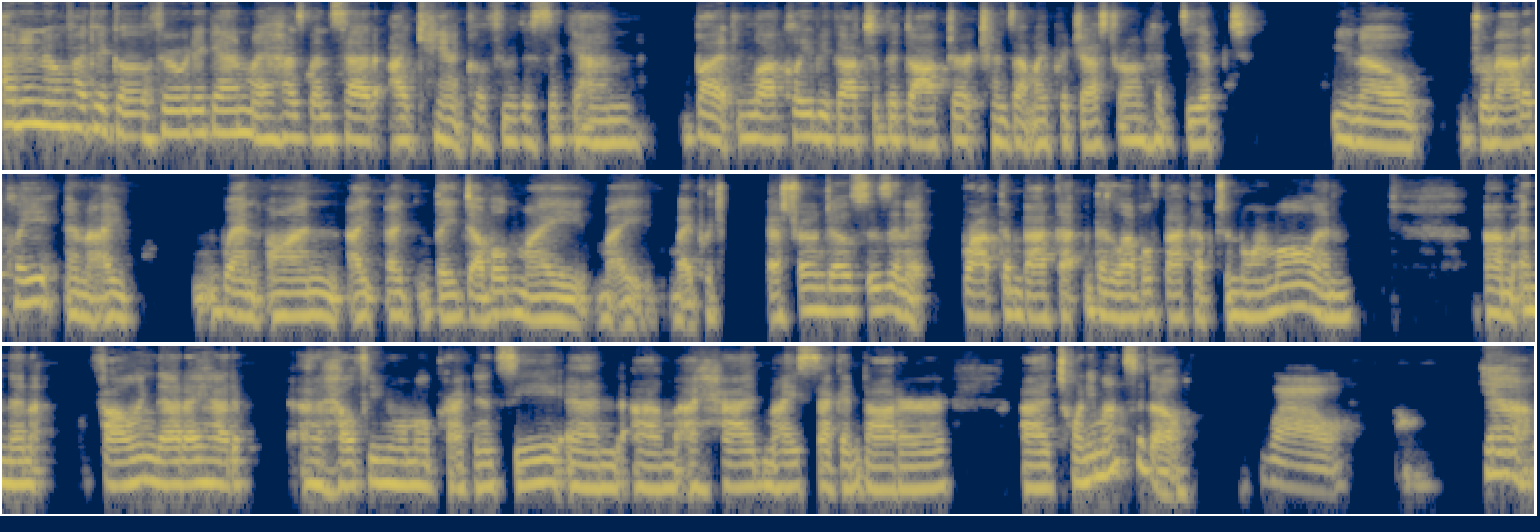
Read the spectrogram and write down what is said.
I didn't know if I could go through it again. My husband said, I can't go through this again. But luckily, we got to the doctor. It turns out my progesterone had dipped, you know, dramatically. And I went on, I, I they doubled my, my, my progesterone doses and it brought them back up, the levels back up to normal. And, um, and then following that, I had a, a healthy, normal pregnancy. And um, I had my second daughter uh, 20 months ago. Wow. Yeah.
